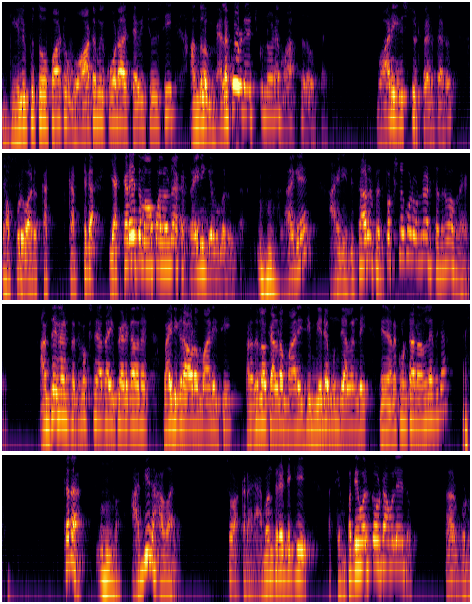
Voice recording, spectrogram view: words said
గెలుపుతో పాటు ఓటమి కూడా చవి చూసి అందులో మెలకువలు నేర్చుకున్నవాడే మాస్టర్ అవుతాడు. వాడు ఇన్స్టిట్యూట్ పెడతాడు. అప్పుడు వాడు కట్- కరెక్ట్గా ఎక్కడైతే లోపాలు ఉన్నాయో అక్కడ ట్రైనింగ్ ఇవ్వగలుగుతాడు. అలాగే ఆయన ఎన్నిసార్లు ప్రతిపక్షంలో కూడా ఉన్నాడు చంద్రబాబు నాయుడు. అంతేగాని ప్రతిపక్ష నేత అయిపోయాడు కదా బయటికి రావడం మానేసి ప్రజల్లోకి వెళ్ళడం మానేసి మీరే ముందు వెళ్ళండి నేను అనుకుంటాను అనలేదుగా? కదా. సో అది రావాలి. సో అక్కడ హేమంత్ రెడ్డికి సింపతి వర్కౌట్ అవ్వలేదు. ఇప్పుడు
